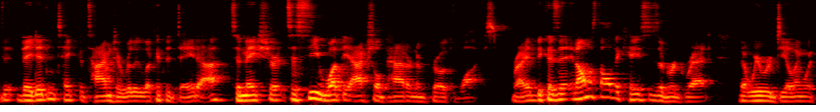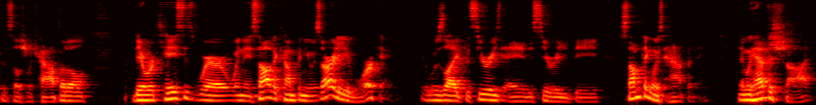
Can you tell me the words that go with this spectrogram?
th- they didn't take the time to really look at the data to make sure to see what the actual pattern of growth was right? Because in almost all the cases of regret that we were dealing with at social capital there were cases where when they saw the company was already working. It was like the series a the series b something was happening. And we had the shot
